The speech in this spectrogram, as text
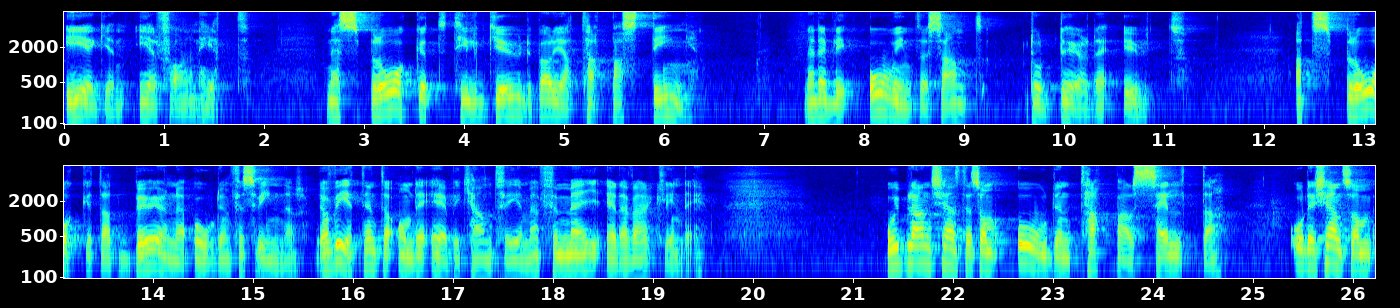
egen erfarenhet. När språket till Gud börjar tappa sting, när det blir ointressant, då dör det ut. Att språket, att böneorden försvinner. Jag vet inte om det är bekant för er, men för mig är det verkligen det. Och ibland känns det som orden tappar sälta. Och det känns som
